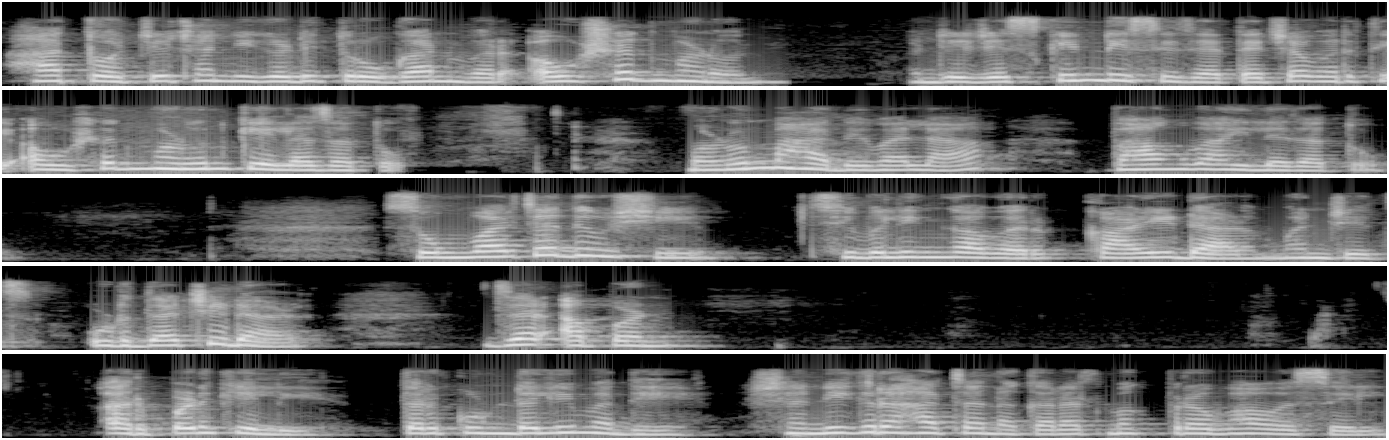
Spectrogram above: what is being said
हा त्वचेच्या निगडीत रोगांवर औषध म्हणून म्हणजे जे स्किन डिसीज आहे त्याच्यावरती औषध म्हणून केला जातो. म्हणून महादेवाला भांग वाहिला जातो. सोमवारच्या दिवशी शिवलिंगावर काळी डाळ म्हणजेच उडदाची डाळ जर आपण अर्पण केली तर कुंडलीमध्ये शनिग्रहाचा नकारात्मक प्रभाव असेल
